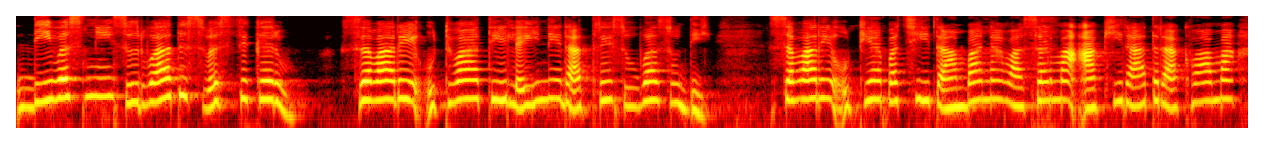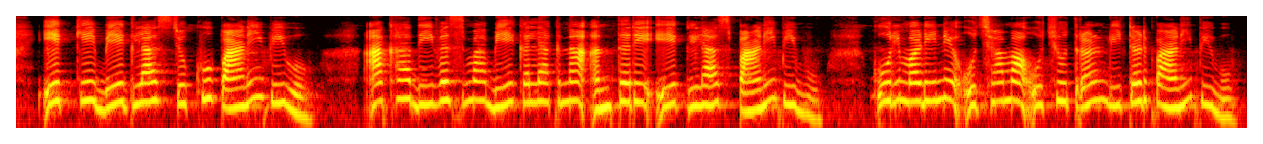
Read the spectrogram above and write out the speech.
દિવસની શરૂઆત સ્વસ્થ કરો. સવારે ઉઠવાથી લઈને રાત્રે સૂવા સુધી. સવારે ઉઠ્યા પછી તાંબાના વાસણમાં આખી રાત રાખવામાં એક કે બે ગ્લાસ ચોખ્ખું પાણી પીવો. આખા દિવસમાં બે કલાકના અંતરે એક ગ્લાસ પાણી પીવું. કુલ મળીને ઓછામાં ઓછું ત્રણ લીટર પાણી પીવું.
